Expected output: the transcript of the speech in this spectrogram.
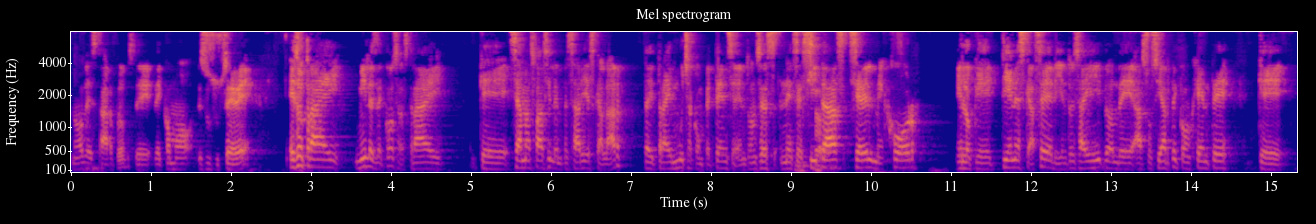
¿no? De startups, de, de cómo eso sucede. Eso trae miles de cosas, trae que sea más fácil empezar y escalar, te trae mucha competencia. Entonces, necesitas ser el mejor en lo que tienes que hacer. Y entonces ahí donde asociarte con gente que,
